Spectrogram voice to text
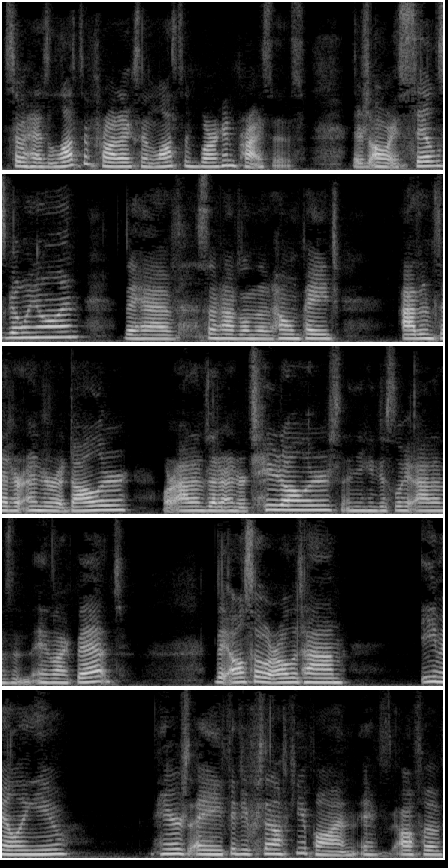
So it has lots of products and lots of bargain prices. There's always sales going on. They have sometimes on the home page items that are under a dollar or items that are under two dollars, and you can just look at items and, and like that. They also are all the time emailing you. Here's a 50% off coupon if off of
